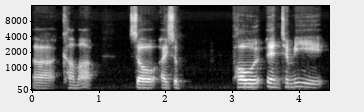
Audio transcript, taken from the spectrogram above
uh, come up. So I suppose, and to me,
